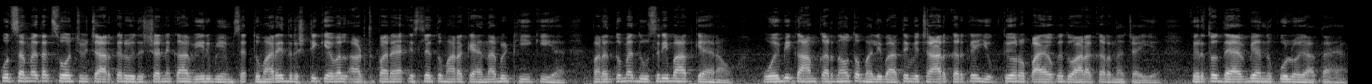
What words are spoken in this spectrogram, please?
कुछ समय तक सोच विचार कर युधिष्ठर ने कहा, वीर भीम से तुम्हारी दृष्टि केवल अर्थ पर है, इसलिए तुम्हारा कहना भी ठीक ही है। परंतु मैं दूसरी बात कह रहा हूँ, कोई भी काम करना हो तो भली बातें विचार करके, युक्ति और उपायों के द्वारा करना चाहिए। फिर तो दैव भी अनुकूल हो जाता है।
